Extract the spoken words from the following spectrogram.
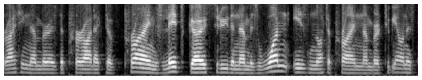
writing number as the product of primes. Let's go through the numbers. 1 is not a prime number. To be honest,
